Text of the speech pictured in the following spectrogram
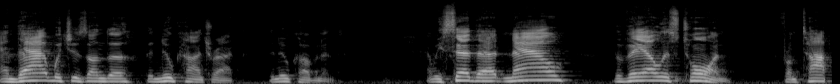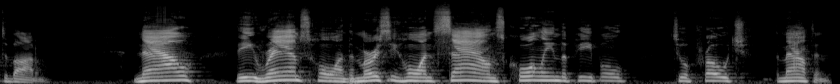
and that which is under the new contract, the new covenant. And we said that now the veil is torn from top to bottom. Now the ram's horn, the mercy horn, sounds calling the people to approach the mountain.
